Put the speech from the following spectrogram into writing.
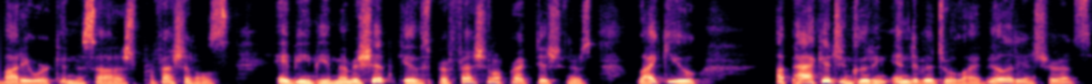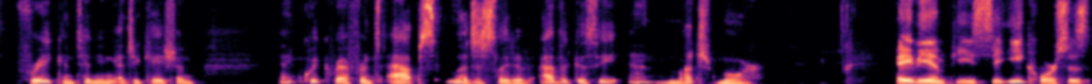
Bodywork and Massage Professionals. ABMP membership gives professional practitioners like you a package including individual liability insurance, free continuing education, and quick reference apps, legislative advocacy, and much more. ABMP's CE courses,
